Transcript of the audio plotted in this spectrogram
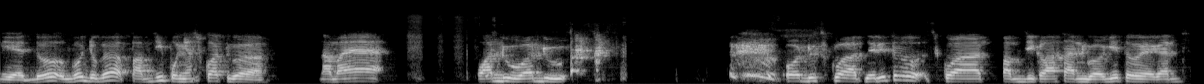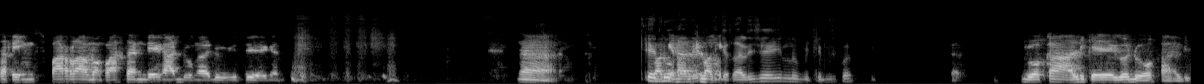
Iya, do, gue juga PUBG punya squad gue. Namanya Waduh, waduh. Waduh squad. Jadi tuh squad PUBG kelasan gue gitu ya kan. Sering spar lah sama kelasan dia ngadu-ngadu gitu ya kan. Nah, Kayak Semakin dua hari tiga kali sih lu bikin squad. dua kali kayaknya gue dua kali.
